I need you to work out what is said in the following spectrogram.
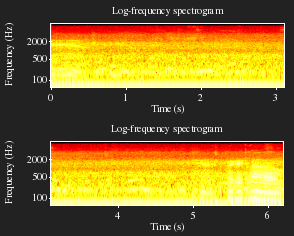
Yeah. That was pretty low.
